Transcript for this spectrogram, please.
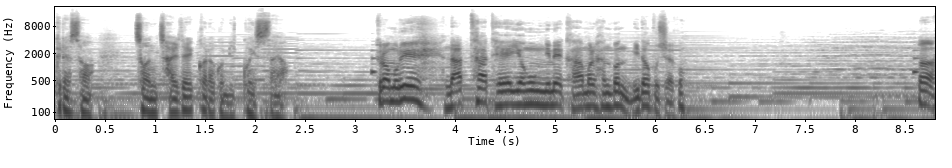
그래서 전 잘 될 거라고 믿고 있어요. 그럼 우리 나타 대영웅님의 감을 한번 믿어보자고. 아,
